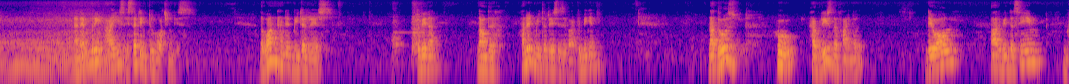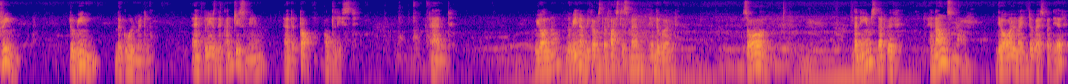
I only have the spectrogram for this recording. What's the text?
And every eye is set into watching this. The 100 meter race to be done. Now the 100 meter race is about to begin. Now those who have reached the final, they all are with the same dream to win the gold medal and place the country's name at the top of the list. And we all know the winner becomes the fastest man in the world. So all the names that were announced now, they all lined up as per their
